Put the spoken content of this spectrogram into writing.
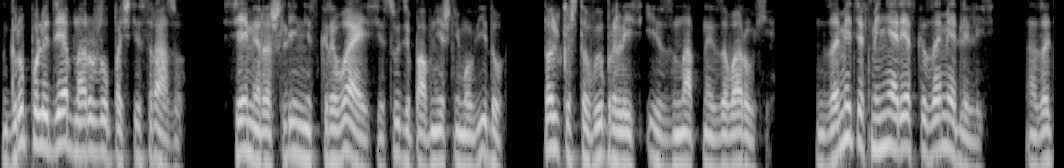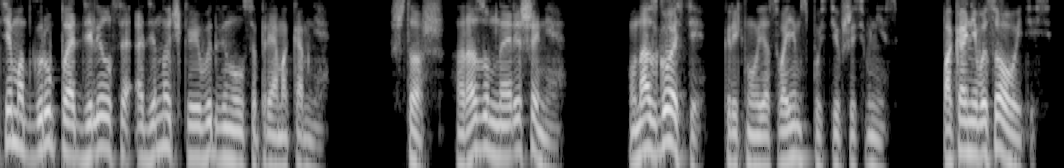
Группу людей обнаружил почти сразу. Семеро шли не скрываясь и, судя по внешнему виду, только что выбрались из знатной заварухи. Заметив меня, резко замедлились, а затем от группы отделился одиночка и выдвинулся прямо ко мне. Что ж, разумное решение. «У нас гости!» — крикнул я своим, спустившись вниз. «Пока не высовывайтесь!»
